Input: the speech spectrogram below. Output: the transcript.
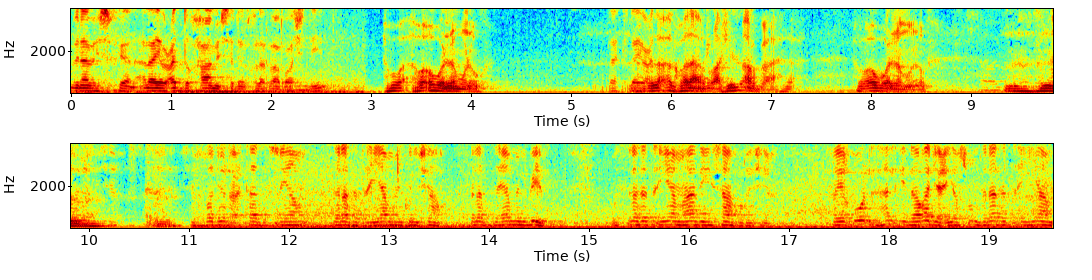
بن أبي سفيان ألا يعد خامسا للخلفاء الراشدين؟ هو هو أول الملوك. لكن لا الخلفاء الراشدين أربعة. لا هو أول الملوك. رجل اعتاد الصيام ثلاثة أيام من كل شهر ثلاثة أيام البيض والثلاثة أيام هذه يسافر يا شيخ. فيقول هل إذا رجع يصوم ثلاثة أيام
